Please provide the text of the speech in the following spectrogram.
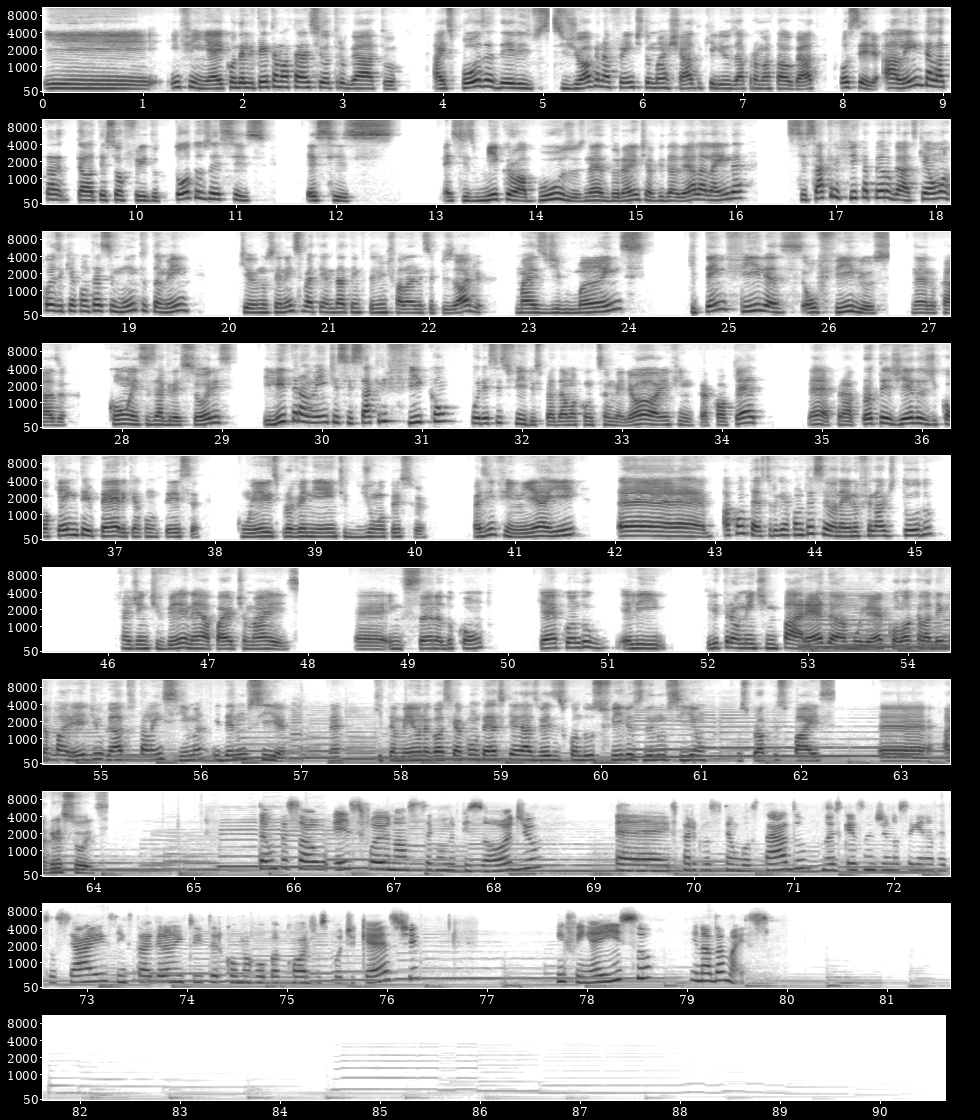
e, enfim, aí quando ele tenta matar esse outro gato, a esposa dele se joga na frente do machado que ele ia usar para matar o gato. Ou seja, além dela, tá, dela ter sofrido todos esses esses esses microabusos, né, durante a vida dela, ela ainda se sacrifica pelo gato, que é uma coisa que acontece muito também, que eu não sei nem se vai ter, dar tempo da gente falar nesse episódio, mas de mães que têm filhas ou filhos, né, no caso, com esses agressores e literalmente se sacrificam por esses filhos para dar uma condição melhor, enfim, para qualquer, né, para protegê-los de qualquer interpérie que aconteça com eles proveniente de um opressor. Mas enfim, e aí é, acontece tudo o que aconteceu, né? E no final de tudo, a gente vê, né, a parte mais é, insana do conto, que é quando ele literalmente empareda a mulher, coloca ela dentro da parede e o gato está lá em cima e denuncia, né? Que também é um negócio que acontece que às vezes quando os filhos denunciam os próprios pais é, agressores. Então, pessoal, esse foi o nosso segundo episódio. É, espero que vocês tenham gostado. Não esqueçam de nos seguir nas redes sociais, Instagram e Twitter como arroba Corvos Podcast. Enfim, é isso e nada mais.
